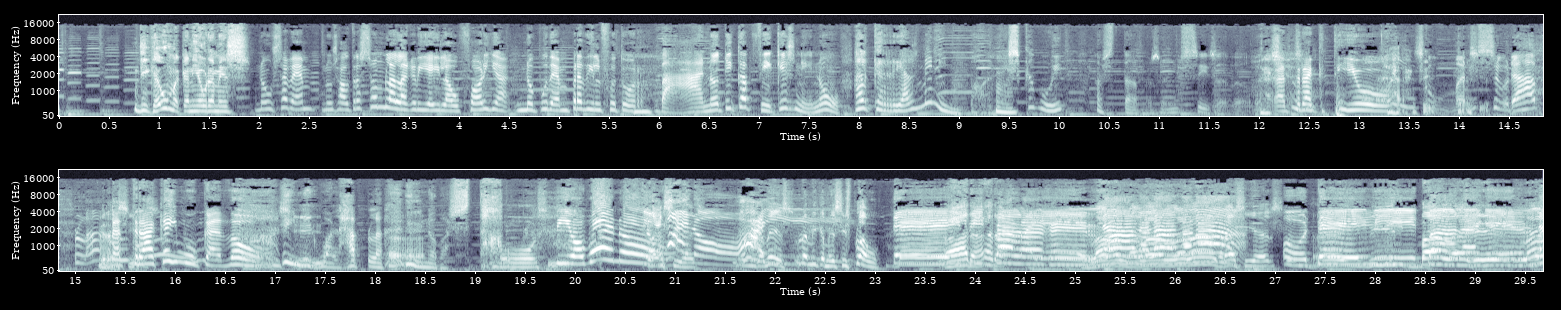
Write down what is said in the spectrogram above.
Digueu-me que n'hi haurà més. No ho sabem. Nosaltres som l'alegria i l'eufòria. No podem predir el futur. Va, no t'hi capfiquis, Nino. El que realment importa és que avui estaves encisador. Atractiu. Sí, Inconmensurable. De Gràcies. traca i mocador. Inigualable. Inabastable. Oh, sí. Tío bueno! Bueno, Una mica ai! més, una mica més, sisplau. David Ara, ara. Balaguer, La, la, la, la, la, gràcies. Oh, David Balaguer, la,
